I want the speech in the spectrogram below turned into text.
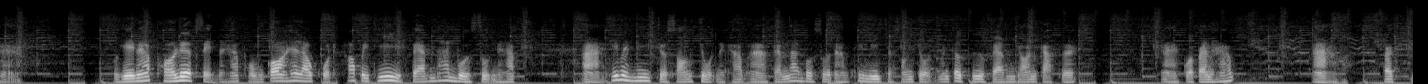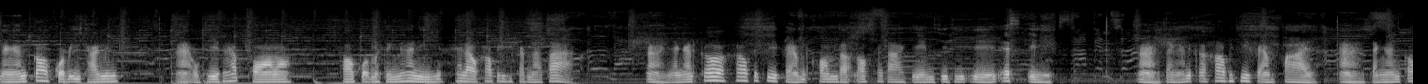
อ่าโอเคนะครับพอเลือกเสร็จนะครับ ผมก็ให้เรากดเข้าไปที่แฟ้มด้านบนสุดนะครับ อ่าที่มันมีจุด 2 จุดนะครับอ่าแฟ้มด้านบนสุดนะครับที่มีจุด 2 จุดมันก็คือแฟ้มย้อนกลับนะอ่ากดไปนะครับอ่าก็อย่างนั้นก็กดไปอีกครั้งหนึ่งอ่าโอเคนะครับ พอพอกดมาถึงหน้านี้ให้เราเข้าไปที่แฟ้ม Data อ่าอย่างนั้นก็เข้าไปที่แฟ้ม com l o g s t a r game gta sa อ่าจากนั้นก็เข้าไปที่แฟ้มไฟล์อ่าจากนั้นก็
